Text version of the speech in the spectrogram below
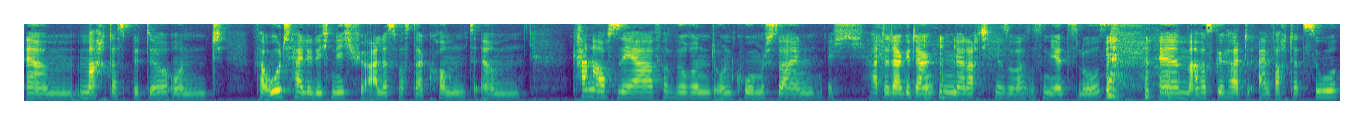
Ähm, mach das bitte und verurteile dich nicht für alles, was da kommt. Ähm, kann auch sehr verwirrend und komisch sein. Ich hatte da Gedanken, da dachte ich mir so, was ist denn jetzt los? ähm, aber es gehört einfach dazu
